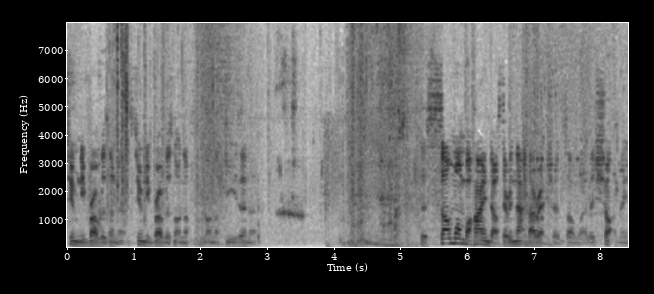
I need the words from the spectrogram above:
Too many brothers, isn't it? Too many brothers, not enough, not enough G's, in it? There's someone behind us. They're in that direction somewhere. They shot me.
